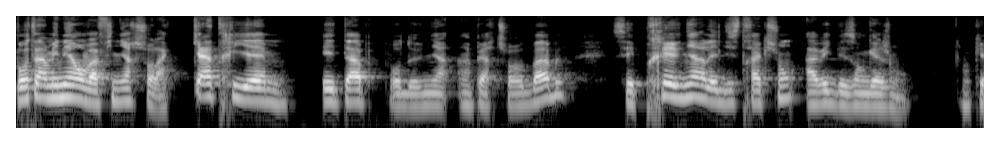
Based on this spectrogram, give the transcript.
Pour terminer, on va finir sur la quatrième étape pour devenir imperturbable, c'est prévenir les distractions avec des engagements. OK?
